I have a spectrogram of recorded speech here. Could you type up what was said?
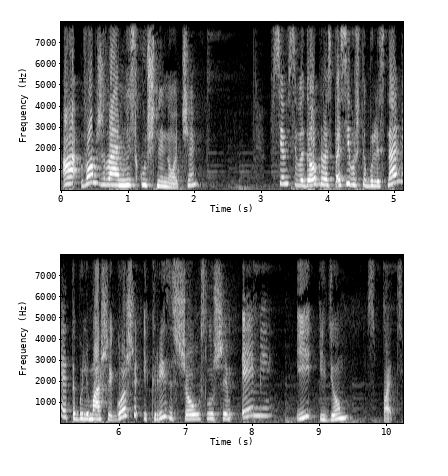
А вам желаем нескучной ночи. Всем всего доброго. Спасибо, что были с нами. Это были Маша и Гоша и Кризис Шоу. Слушаем Эми и идем спать.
